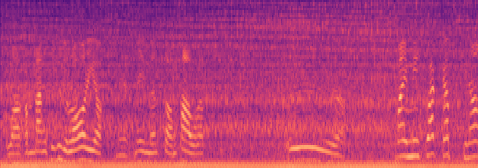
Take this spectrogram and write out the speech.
เพราะว่ากำลังทิ้งอยู่ล้อเดียวเนี่ยไม่เหมือนสองเผ่าครับเออไม่มีควัดครับพี่น้อง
